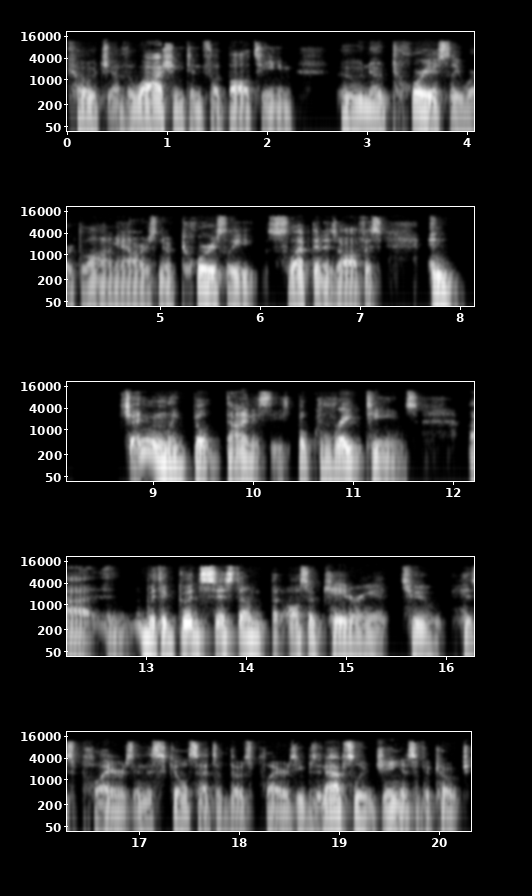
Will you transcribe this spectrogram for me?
coach of the Washington football team who notoriously worked long hours, notoriously slept in his office, and genuinely built dynasties, built great teams. uh, with a good system, but also catering it to his players and the skill sets of those players. He was an absolute genius of a coach.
